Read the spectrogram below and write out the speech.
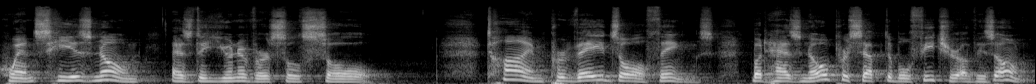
whence he is known as the universal soul. Time pervades all things, but has no perceptible feature of his own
